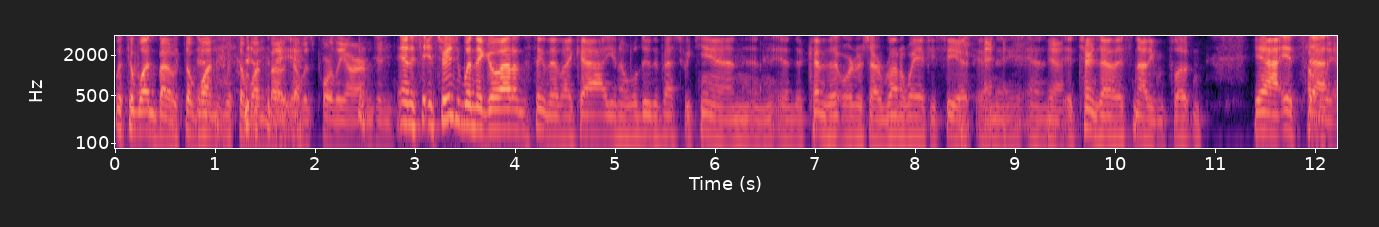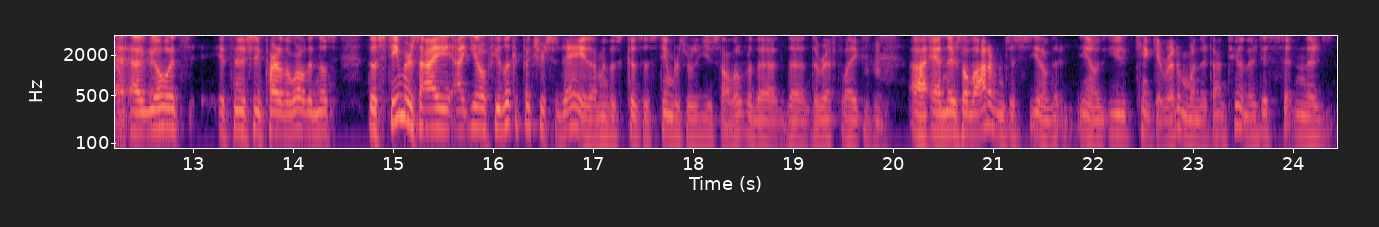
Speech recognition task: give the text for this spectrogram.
with the one boat. with the one with the one boat Yeah. that was poorly armed and And it's, it's strange when they go out on the thing. They're like, ah, you know, we'll do the best we can, and, and the kind of the orders are run away if you see it, and they, and Yeah. it turns out it's not even floating. Yeah, it's Totally uh, uh, you know it's it's an interesting part of the world, and those those steamers. I, I you know if you look at pictures today, I mean, because the steamers were used all over the the, the Rift Lakes, Mm-hmm. uh, and there's a lot of them. Just you know, you know, you can't get rid of them when they're done too, and they're just sitting there, just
